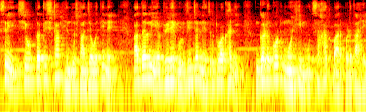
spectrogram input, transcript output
श्री शिवप्रतिष्ठान हिंदुस्थानच्या वतीने आदरणीय भिडे गुरुजींच्या नेतृत्वाखाली गडकोट मोहीम उत्साहात पार पडत आहे.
